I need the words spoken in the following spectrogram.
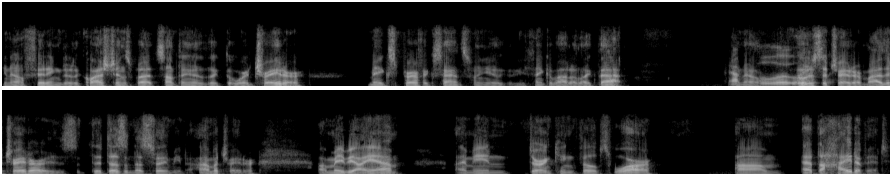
you know, fitting to the questions. But something like the word traitor makes perfect sense when you, you think about it like that. You know, Absolutely. Who is the traitor? Am I the traitor? Is that doesn't necessarily mean I'm a traitor, or maybe I am. I mean, during King Philip's War, um, at the height of it,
